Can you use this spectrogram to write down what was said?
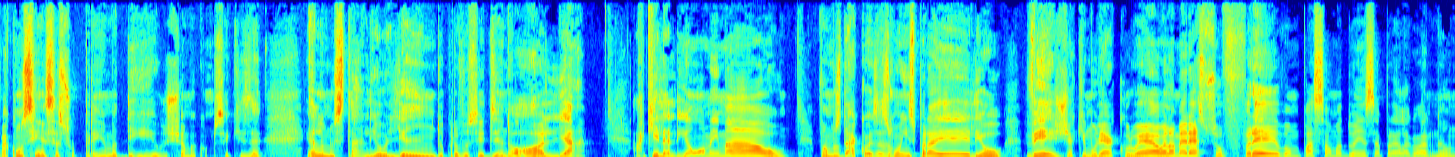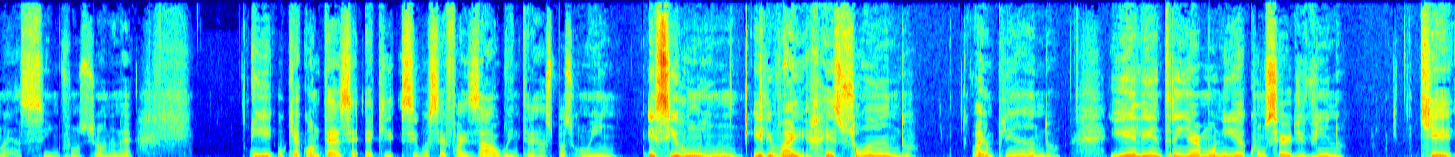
A consciência suprema, Deus, chama como você quiser, ela não está ali olhando para você dizendo: "Olha, aquele ali é um homem mau, vamos dar coisas ruins para ele", ou "Veja que mulher cruel, ela merece sofrer, vamos passar uma doença para ela agora". Não, não é assim que funciona, né? E o que acontece é que se você faz algo entre aspas ruim, esse ruim, ele vai ressoando, vai ampliando, e ele entra em harmonia com o ser divino, que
